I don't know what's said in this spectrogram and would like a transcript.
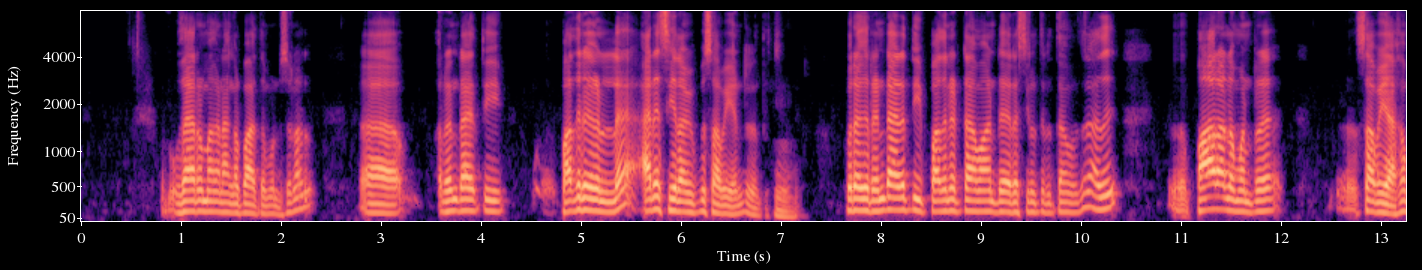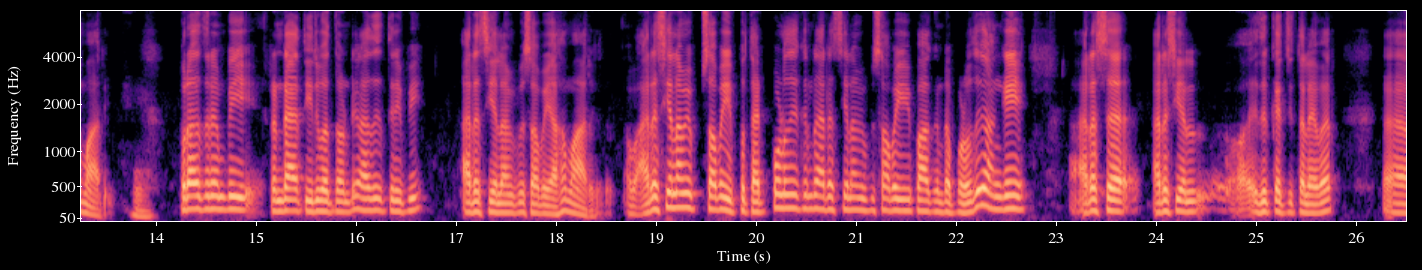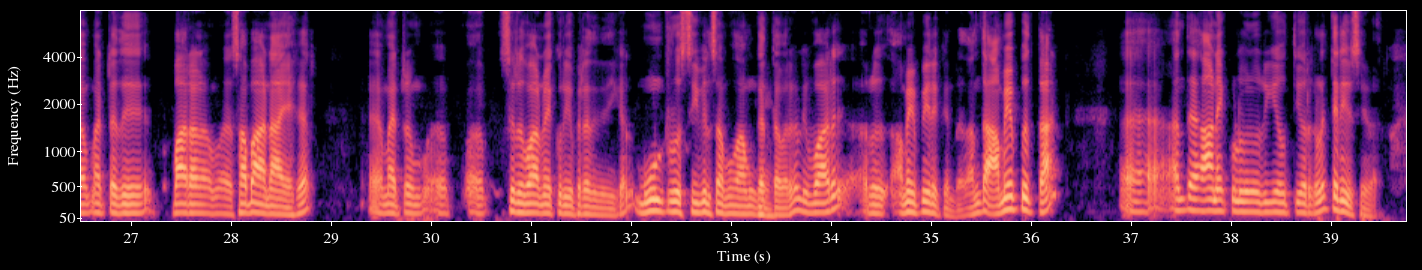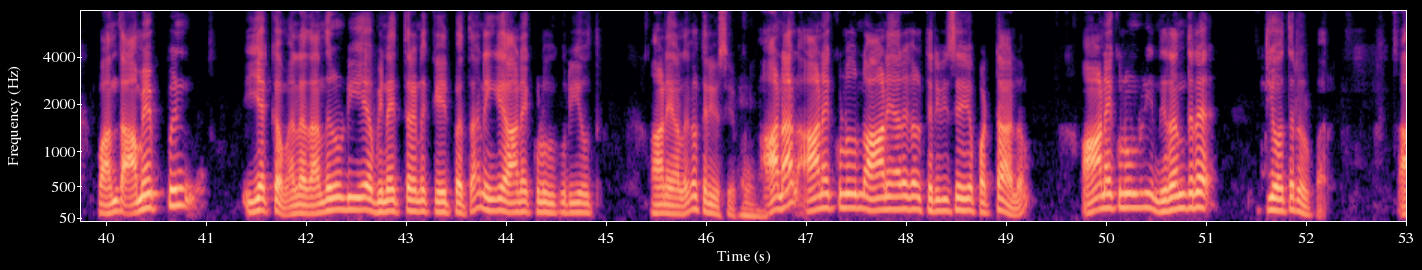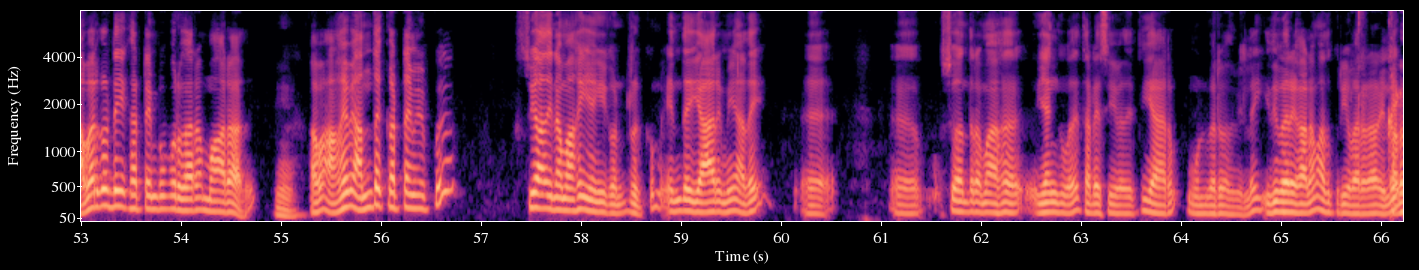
உதாரணமாக நாங்கள் பார்த்தோம்னு சொன்னால் ரெண்டாயிரத்தி பதினேழில் அரசியலமைப்பு சபை என்று இருந்துச்சு. பிறகு ரெண்டாயிரத்தி பதினெட்டாம் ஆண்டு அரசியல் திருத்தம் அது பாராளுமன்ற சபையாக மாறி. பிறகு திரும்பி ரெண்டாயிரத்தி இருபத்தொன்றில் அது திருப்பி அரசியலமைப்பு சபையாக மாறுகிறது அப்போ அரசியலமைப்பு சபை இப்போ தற்பொழுது இருக்கின்ற அரசியலமைப்பு சபையை பார்க்கின்ற பொழுது அங்கே அரச அரசியல் எதிர்க்கட்சி தலைவர் மற்றது பாராள சபாநாயகர் மற்றும் சிறுபான்மைக்குரிய பிரதிநிதிகள் மூன்று சிவில் சமூக அங்கத்தவர்கள் இவ்வாறு ஒரு அமைப்பு இருக்கின்றது. அந்த அமைப்பு தான் அந்த ஆணைக்குழுவினுடைய உத்தியோகர்களை தெரிவு செய்வார். இப்போ அந்த அமைப்பின் இயக்கம் அல்லது அதனுடைய வினைத்திறனுக்கு ஏற்பத்தான் இங்கே ஆணைக்குழுவுக்குரிய ஆணையாளர்கள் தெரிவு செய்யப்படும். ம். ஆனால் ஆணைக்குழு ஆணையாளர்கள் தெரிவு செய்யப்பட்டாலும் ஆணைக்குழுவினுடைய நிரந்தர உத்தியோகத்தர் இருப்பார். அவர்களுடைய கட்டமைப்பு பிரகாரம் மாறாது. ஆகவே அந்த கட்டமைப்பு சுயாதீனமாக இயங்கிக் கொண்டிருக்கும். எந்த யாருமே அதை சுதந்திரமாக இயங்குவதை தடை செய்வதற்கு யாரும் முன்வருவதில்லை. இதுவரை காலம் அதுக்குரிய வரலாறு இல்லை.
